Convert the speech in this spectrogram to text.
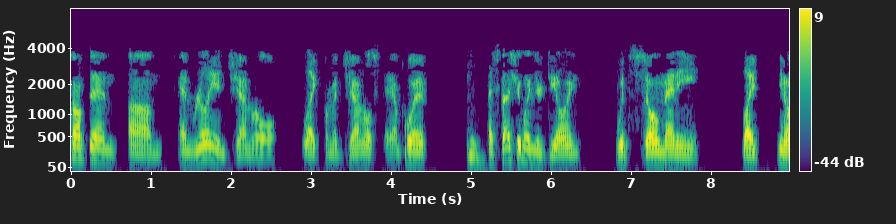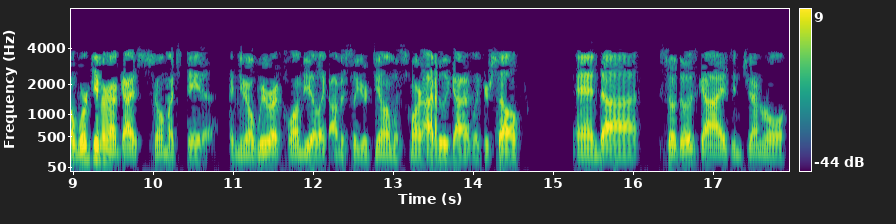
something um and really in general, like from a general standpoint, especially when you're dealing with so many like, you know, we're giving our guys so much data. And you know, we were at Columbia, like obviously you're dealing with smart Ivy League guys like yourself. And uh so those guys in general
